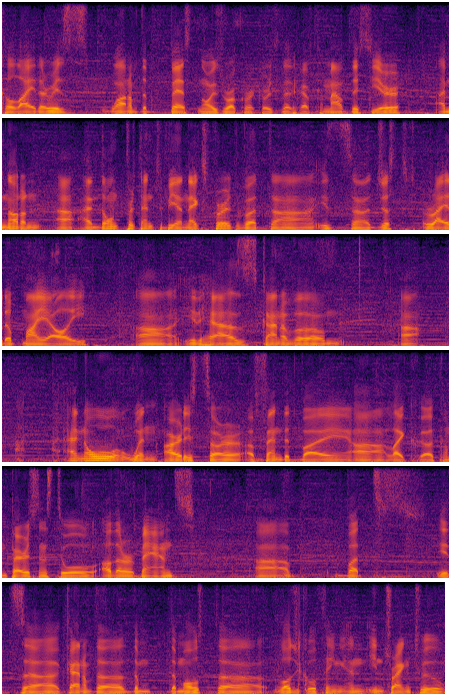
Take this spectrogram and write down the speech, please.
Collider is one of the best noise rock records that have come out this year. I'm not an, uh, I don't pretend to be an expert, but uh, it's just right up my alley. It has kind of a. Uh, I know when artists are offended by uh, like uh, comparisons to other bands, but it's uh, kind of the the, the most uh, logical thing in, in trying to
